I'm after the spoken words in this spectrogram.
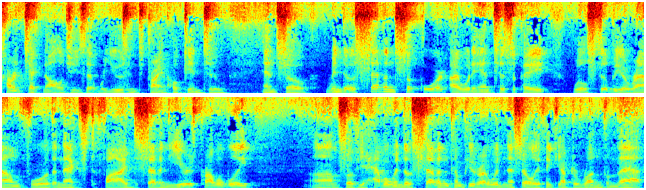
current technologies that we're using to try and hook into. And so Windows 7 support, I would anticipate, will still be around for the next five to seven years probably. Um, so if you have a Windows 7 computer, I wouldn't necessarily think you have to run from that.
